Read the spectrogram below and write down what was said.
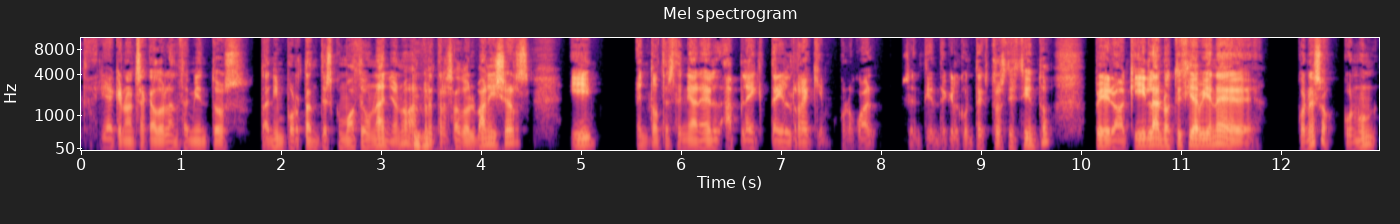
te diría que no han sacado lanzamientos tan importantes como hace un año, ¿no? Han retrasado el Vanishers y entonces tenían el A Plague Tale Requiem, con lo cual se entiende que el contexto es distinto, pero aquí la noticia viene con eso, con un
